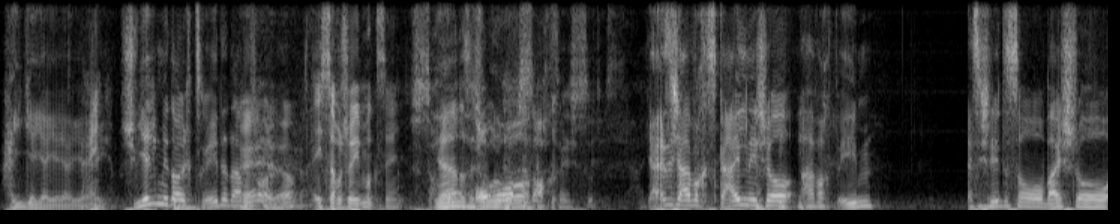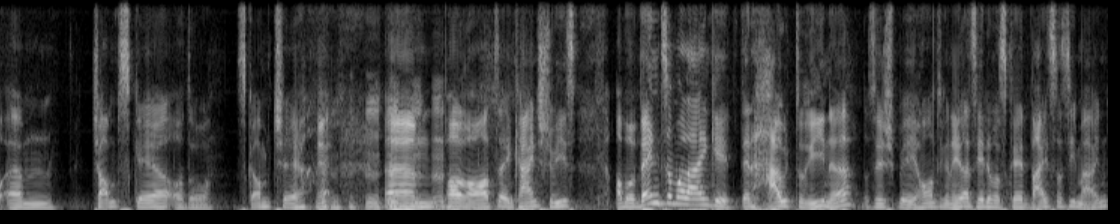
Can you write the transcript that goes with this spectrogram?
Hey, hey, hey, hey, hey. Schwierig mit euch zu reden in dem Ja, Fall, ja. Ist aber schon immer gesehen. Ja, das ist wohl wahr. Sache ist so. Das. Ja, es ist einfach, das Geile ist ja einfach bei ihm, es ist nicht so, weißt du, ähm, Jumpscare oder Scumchair ähm, Parade, in keinster Weise. Aber wenn es mal eingeht, dann haut er rein. Das ist bei Haunting on Hill, als jeder, was es sieht, weiß, was ich meine.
